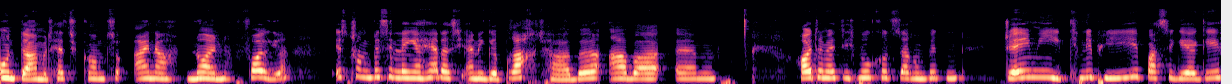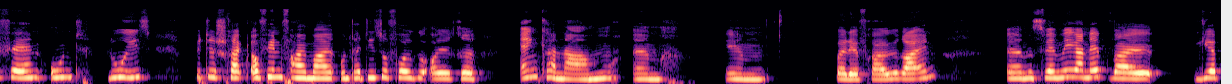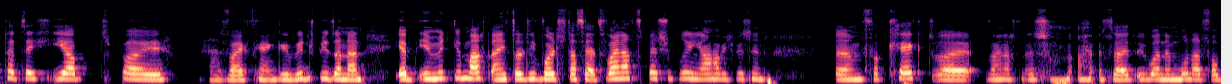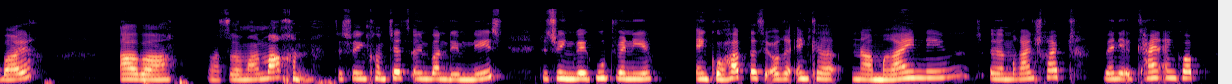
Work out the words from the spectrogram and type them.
Und damit herzlich willkommen zu einer neuen Folge. Ist schon ein bisschen länger her, dass ich eine gebracht habe, aber ähm, heute möchte ich nur kurz darum bitten, Jamie, Knippi, Basti GRG-Fan und Luis, bitte schreibt auf jeden Fall mal unter diese Folge eure Enkernamen ähm, ähm, bei der Frage rein. Ähm, es wäre mega nett, weil ihr habt tatsächlich, ihr habt bei das war jetzt kein Gewinnspiel, sondern ihr habt ihr mitgemacht. Eigentlich sollte, wollte ich das ja als Weihnachtsspecial bringen. Ja, habe ich ein bisschen ähm, verkeckt, weil Weihnachten ist schon seit über einem Monat vorbei. Aber was soll man machen? Deswegen kommt jetzt irgendwann demnächst. Deswegen wäre gut, wenn ihr Enko habt, dass ihr eure Enkernamen reinnehmt, ähm, reinschreibt. Wenn ihr kein Enko habt,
